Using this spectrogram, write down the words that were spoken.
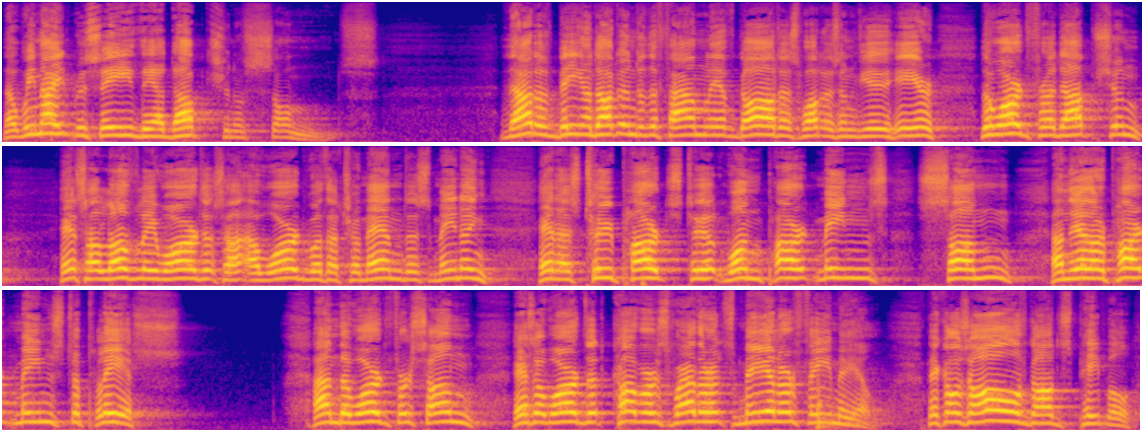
that we might receive the adoption of sons. That of being adopted into the family of God is what is in view here. The word for adoption, it's a lovely word, it's a, a word with a tremendous meaning. It has two parts to it. One part means son, and the other part means to place. And the word for son is a word that covers whether it's male or female. Because all of God's people,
